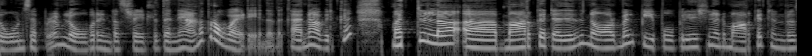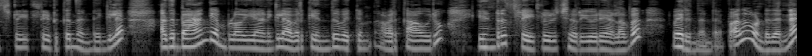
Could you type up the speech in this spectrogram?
ലോൺസ് എപ്പോഴും ലോവർ ഇൻട്രസ്റ്റ് റേറ്റിൽ തന്നെയാണ് പ്രൊവൈഡ് ചെയ്യുന്നത്. കാരണം അവർക്ക് മറ്റുള്ള മാർക്കറ്റ് അതായത് നോർമൽ പീ പോപ്പുലേഷൻ ഒരു മാർക്കറ്റ് ഇൻട്രസ്റ്റ് റേറ്റിൽ എടുക്കുന്നുണ്ടെങ്കിൽ അത് ബാങ്ക് എംപ്ലോയി ആണെങ്കിൽ അവർക്ക് എന്ത് പറ്റും? അവർക്ക് ആ ഒരു ഇൻട്രസ്റ്റ് റേറ്റിൽ ഒരു ചെറിയൊരു ഇളവ് വരുന്നുണ്ട്. അപ്പോൾ അതുകൊണ്ട് തന്നെ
